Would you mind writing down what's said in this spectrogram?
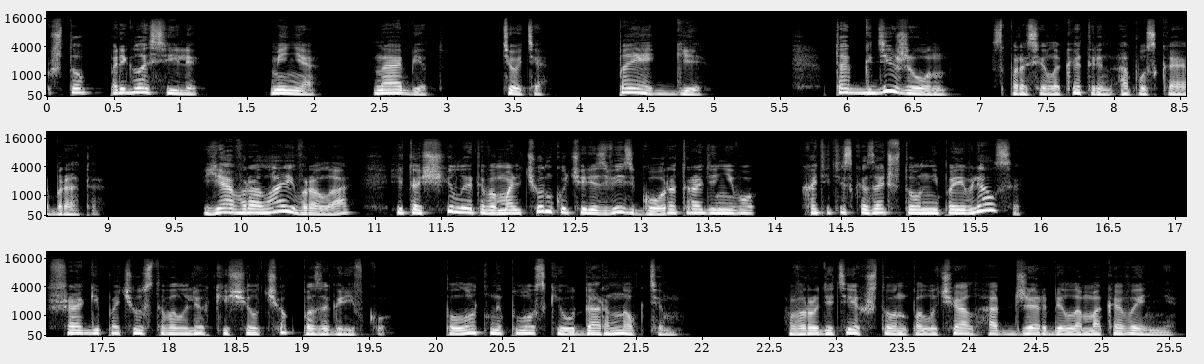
что пригласили. Меня. На обед. Тетя. Пегги». «Так где же он?» — спросила Кэтрин, опуская брата. «Я врала и врала, и тащила этого мальчонку через весь город ради него. Хотите сказать, что он не появлялся?» Шаги почувствовал легкий щелчок по загривку, плотный плоский удар ногтем. Вроде тех, что он получал от Джербила Макавенни,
